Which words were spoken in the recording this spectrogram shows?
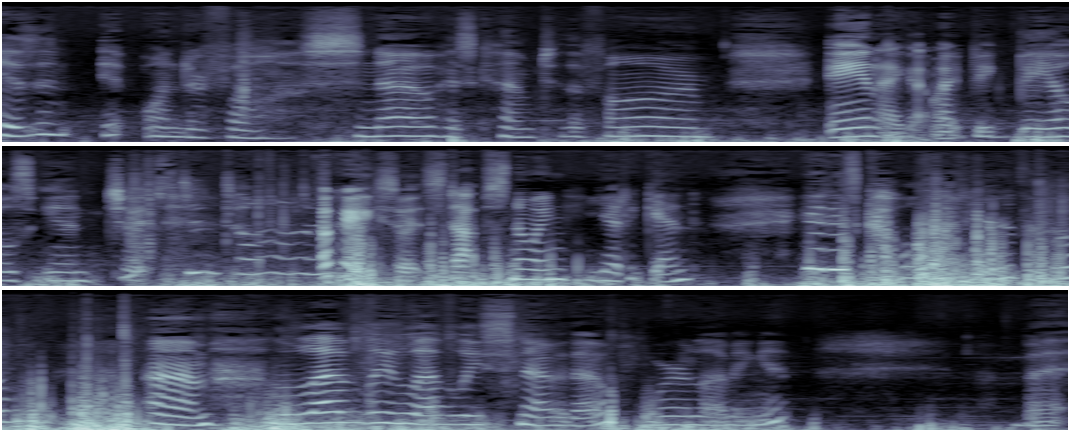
Isn't it wonderful? Snow has come to the farm, and I got my big bales in just in time. Okay, so it stopped snowing yet again. It is cold out here though. Um, lovely, lovely snow though. We're loving it. But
